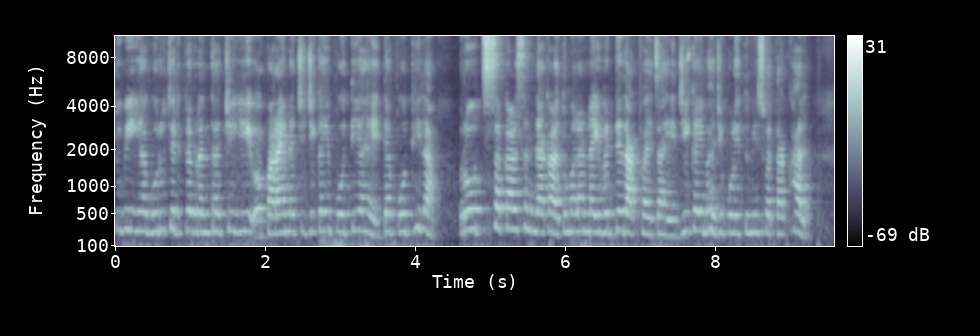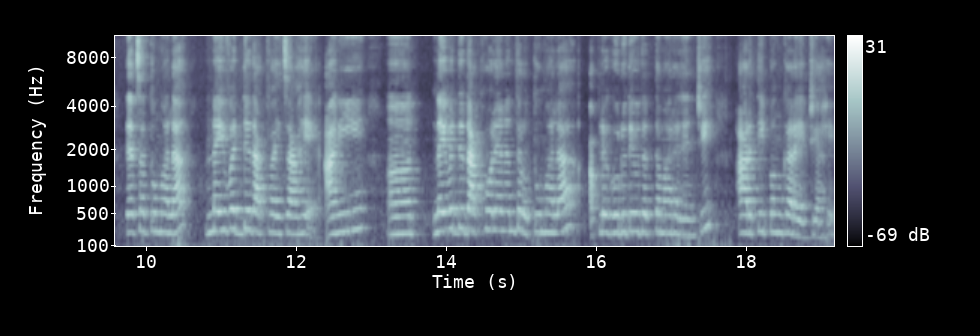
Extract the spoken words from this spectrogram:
तुम्ही ह्या गुरुचरित्र ग्रंथाची ही पारायणाची जी काही पोथी आहे त्या पोथीला रोज सकाळ संध्याकाळ तुम्हाला नैवेद्य दाखवायचं आहे. जी काही भाजीपोळी तुम्ही स्वतः खाल त्याचा तुम्हाला नैवेद्य दाखवायचा आहे. आणि नैवेद्य दाखवल्यानंतर तुम्हाला आपले गुरुदेव दत्त महाराजांची आरती पण करायची आहे.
